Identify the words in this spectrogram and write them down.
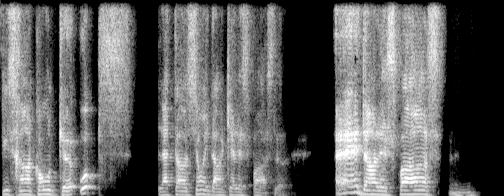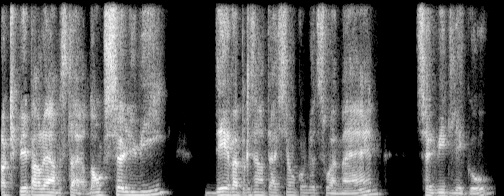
qui se rend compte que, oups, l'attention est dans quel espace là? est dans l'espace occupé par le hamster. Donc, celui des représentations qu'on a de soi-même, celui de l'ego,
